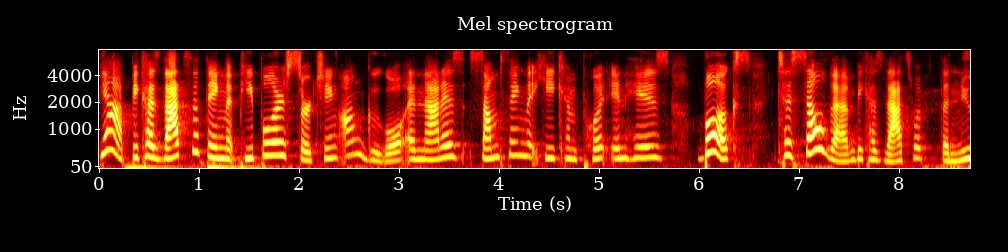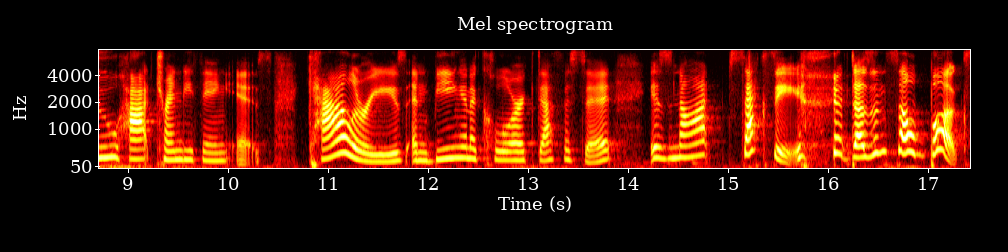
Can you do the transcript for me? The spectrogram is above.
Yeah, because that's the thing that people are searching on Google, and that is something that he can put in his books to sell them because that's what the new hot trendy thing is. Calories and being in a caloric deficit is not sexy. it doesn't sell books.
